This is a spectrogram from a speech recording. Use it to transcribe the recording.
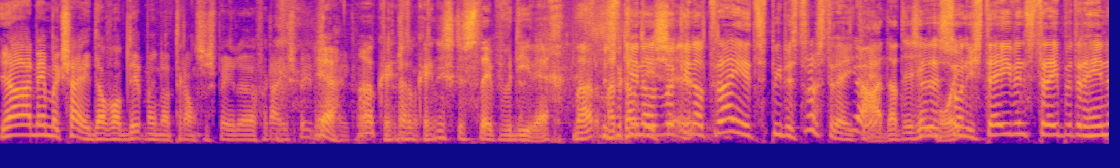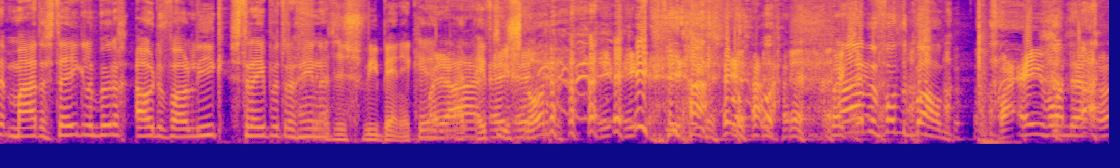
Ja, nee, maar ik zei dat we op dit moment naar transferspelen, vrije spelers ja, Oké, oké. Okay, dus dan strepen we die weg. Maar, dus maar we, kunnen al, we kunnen al het spelers terugstreken. Ja, dat is dus Sonny Stevens, strepen erin. Maarten Stekelenburg, Oude League, strepen erin. Het is wie ben ik, hè? Ja, Heeft hij een snor? ja, ja. Van de Ban. Maar een van de,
